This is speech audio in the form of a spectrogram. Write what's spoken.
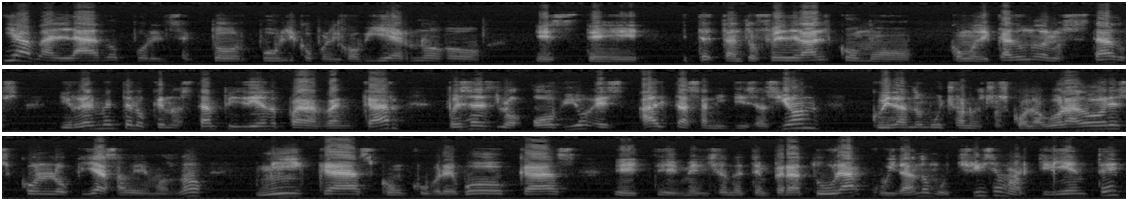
y avalado por el sector público, por el gobierno, este, tanto federal como, como de cada uno de los estados. Y realmente lo que nos están pidiendo para arrancar, pues es lo obvio, es alta sanitización, cuidando mucho a nuestros colaboradores, con lo que ya sabemos, ¿no? micas, con cubrebocas, eh, medición de temperatura, cuidando muchísimo al cliente.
